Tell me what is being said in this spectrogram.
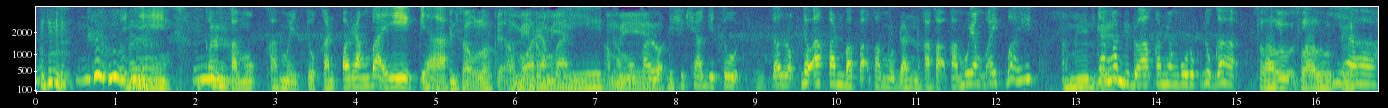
Ini ka- kamu kamu itu kan orang baik ya. Insya Allah ke Kamu amin. orang amin. baik. Amin. Kamu kalau disiksa gitu, tolong doakan bapak kamu dan kakak kamu yang baik-baik. Amin. Ke. Jangan didoakan yang buruk juga. selalu selalu ke. Iya.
